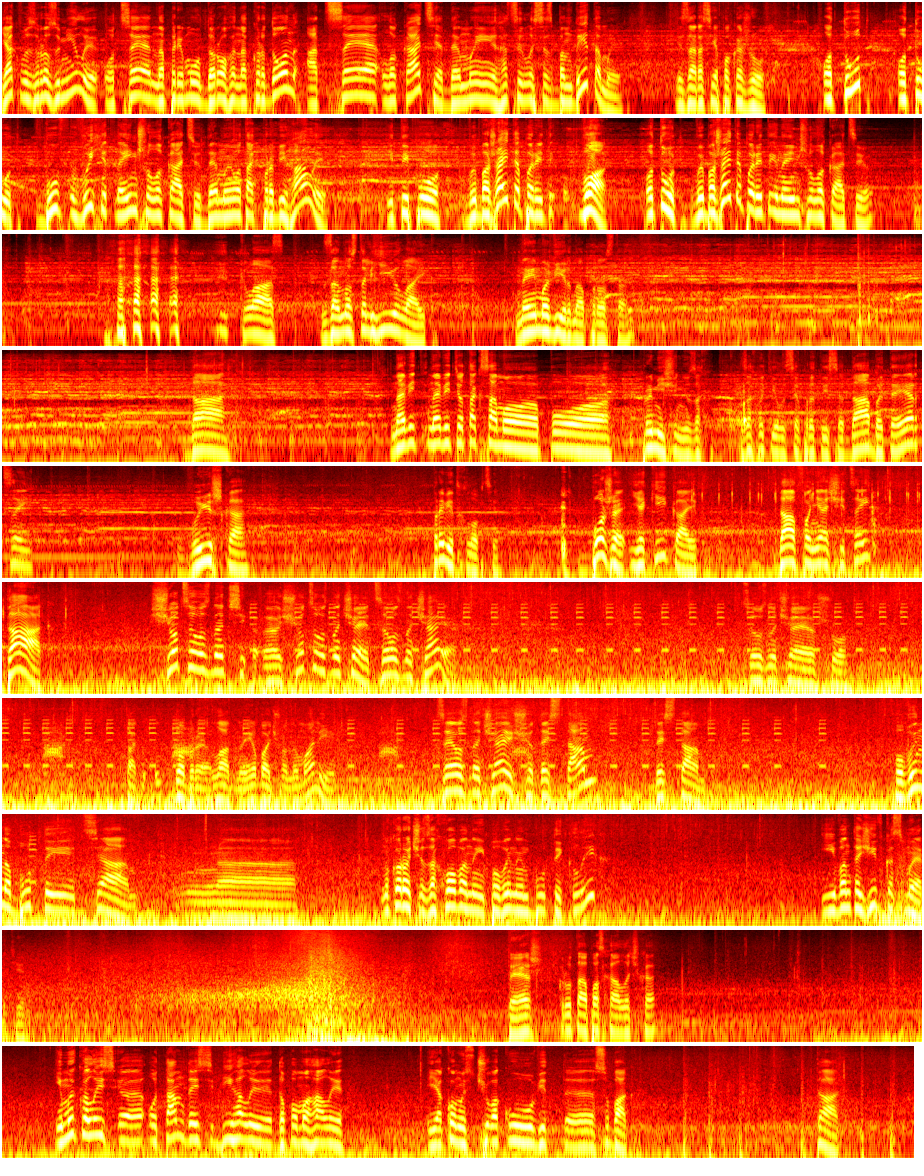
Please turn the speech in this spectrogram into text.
як ви зрозуміли, оце напряму дорога на кордон, а це локація, де ми гасилися з бандитами. І зараз я покажу. Отут, отут був вихід на іншу локацію, де ми отак пробігали. І, типу, ви бажаєте перейти. Во! Отут! Ви бажаєте перейти на іншу локацію? Клас! За ностальгію лайк. Неймовірно просто. Да. Навіть, навіть отак само по приміщенню зах... захотілося пройтися. Да, БТР цей. Вишка. Привіт, хлопці. Боже, який кайф. Да, фонящий цей. Так. Що це означає? Що це означає? Це означає. Це означає, що. Так, добре, ладно, я бачу аномалії. Це означає, що десь там, десь там повинна бути ця. А, ну, коротше, захований повинен бути клик і вантажівка смерті. Теж крута пасхалочка. І ми колись е, от там десь бігали, допомагали якомусь чуваку від е, собак. Так.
